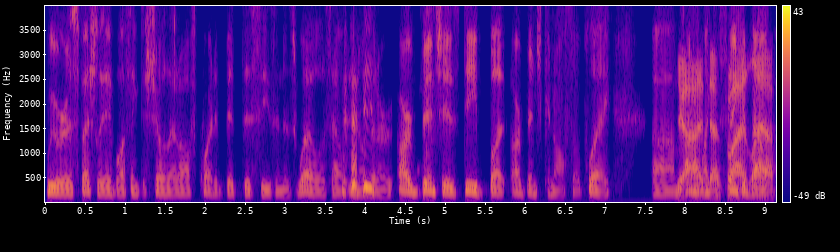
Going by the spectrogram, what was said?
we were especially able, I think, to show that off quite a bit this season as well, as how you know that our, our bench is deep, but our bench can also play. Um, yeah, I don't like that's to think why I about. laugh.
